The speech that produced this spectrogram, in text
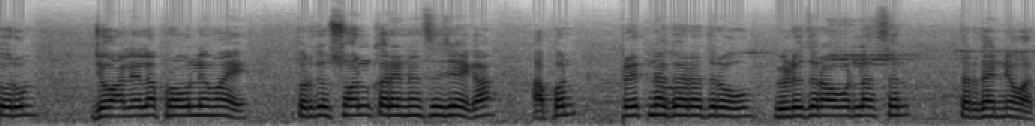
करून जो आलेला प्रॉब्लेम आहे तर तो सॉल्व करण्याचं जे आहे का आपण प्रयत्न करत राहू. व्हिडिओ जर आवडला असेल तर धन्यवाद.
